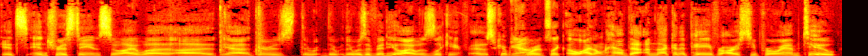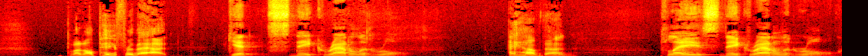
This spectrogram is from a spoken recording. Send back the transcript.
it's interesting. So I was, uh, yeah, there's there, there there was a video I was looking at, at a script Yeah. for. It's like, oh, I don't have that. I'm not going to pay for RC Pro Am two, but I'll pay for that. Get Snake Rattle and Roll. I have that. Play Snake Rattle and Roll.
